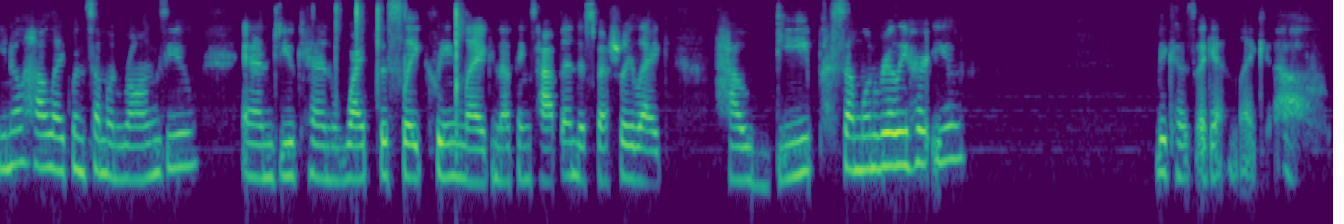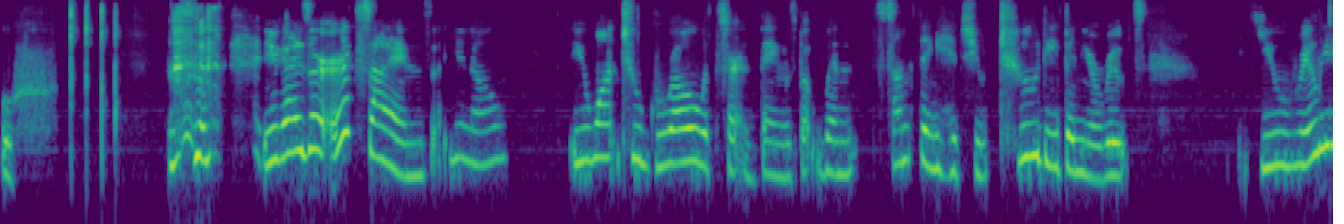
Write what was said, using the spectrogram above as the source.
You know how, like, when someone wrongs you and you can wipe the slate clean like nothing's happened, especially like how deep someone really hurt you? Because, again, like, oh, oof you guys are earth signs, you know. You want to grow with certain things, but when something hits you too deep in your roots, you really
